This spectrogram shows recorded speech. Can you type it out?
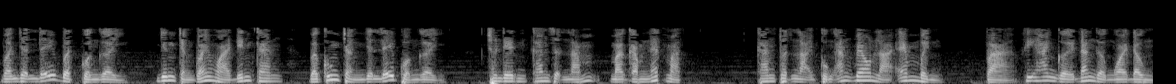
và nhận lễ vật của người, nhưng chẳng đoái hoài đến Can và cũng chẳng nhận lễ của người, cho nên Can giận lắm mà gầm nét mặt. Can thuật lại cùng Anbel là em mình, và khi hai người đang ở ngoài đồng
